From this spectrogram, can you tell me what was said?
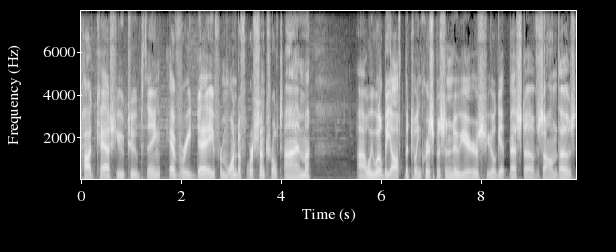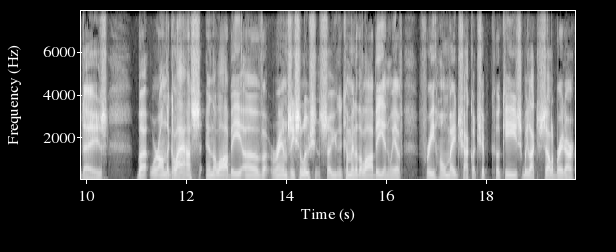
podcast, YouTube thing every day from 1 to 4 Central Time. Uh, we will be off between Christmas and New Year's. You'll get best ofs on those days. but we're on the glass in the lobby of Ramsey Solutions. So you can come into the lobby and we have free homemade chocolate chip cookies. We like to celebrate our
